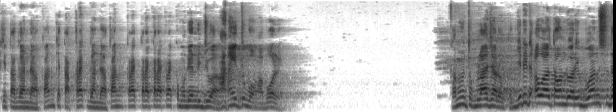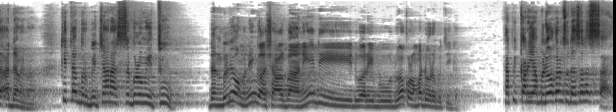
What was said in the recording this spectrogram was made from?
kita gandakan, kita crack gandakan, crack crack crack crack kemudian dijual. Nah itu boh nggak boleh. Kami untuk belajar dokter. Jadi di awal tahun 2000-an sudah ada memang. Kita berbicara sebelum itu. Dan beliau meninggal Syalbani di 2002 kalau enggak 2003. Tapi karya beliau kan sudah selesai.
